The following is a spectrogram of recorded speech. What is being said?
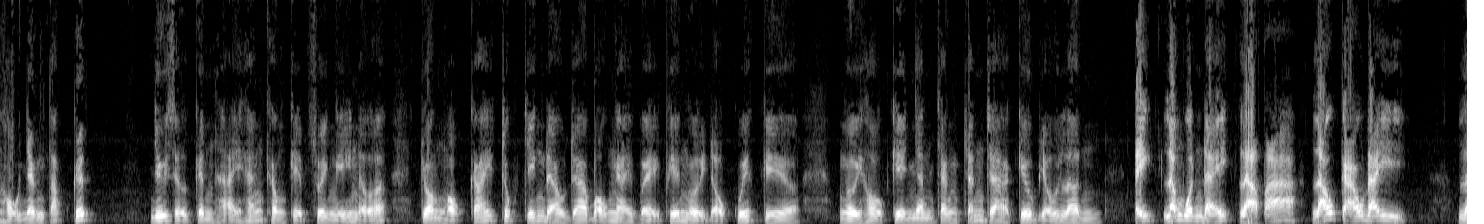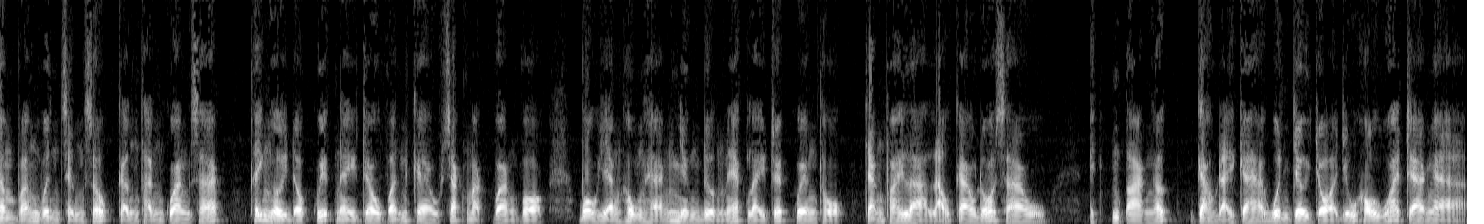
Hồ nhân tập kích. Dưới sự kinh hãi hắn không kịp suy nghĩ nữa. Choan một cái trúc chiến đao ra bổ ngay về phía người đột quyết kia. Người hồ kia nhanh chân tránh ra kêu vội lên. Ê, Lâm huynh đệ, là ta, lão cao đây. Lâm Vãn Vinh sửng sốt, cẩn thận quan sát, thấy người đột quyết này râu vẫn cao, sắc mặt vàng vọt, bộ dạng hung hãn nhưng đường nét lại rất quen thuộc, chẳng phải là lão cao đó sao? Ta ngất, cao đại ca huynh chơi trò vũ hội quá trang à.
